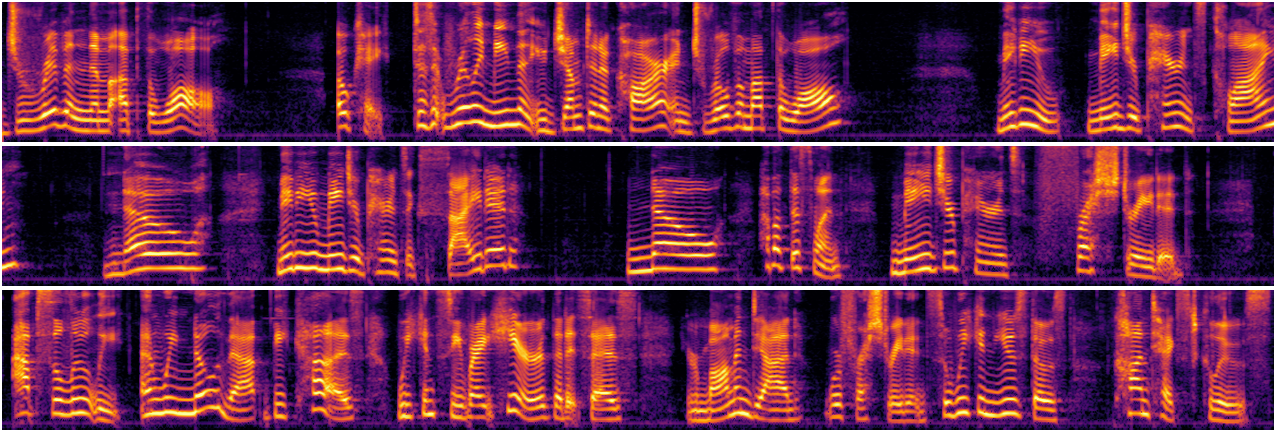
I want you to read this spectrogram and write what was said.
driven them up the wall. Okay, does it really mean that you jumped in a car and drove them up the wall? Maybe you made your parents climb? No. Maybe you made your parents excited? No. How about this one? Made your parents frustrated? Absolutely. And we know that because we can see right here that it says your mom and dad were frustrated. So we can use those context clues.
